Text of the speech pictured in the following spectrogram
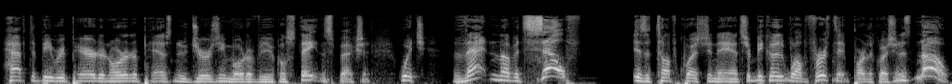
have to be repaired in order to pass New Jersey motor vehicle state inspection? Which, that in of itself is a tough question to answer because, well, the first part of the question is no,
